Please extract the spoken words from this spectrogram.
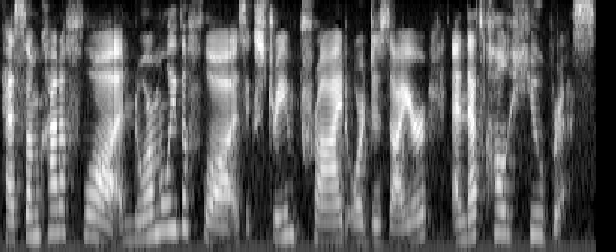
has some kind of flaw. And normally the flaw is extreme pride or desire, and that's called hubris.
